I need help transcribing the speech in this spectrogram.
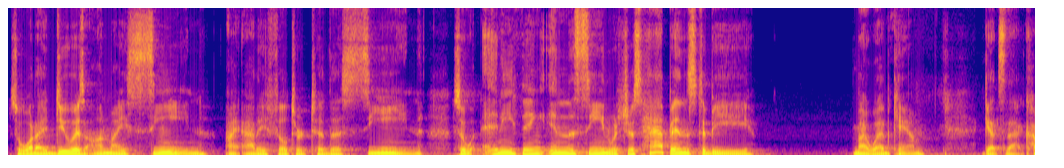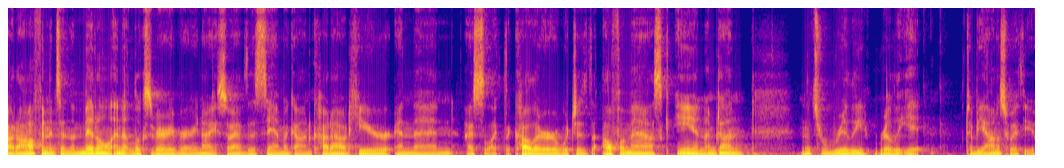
So what I do is on my scene, I add a filter to the scene. So anything in the scene, which just happens to be my webcam, gets that cut off and it's in the middle and it looks very, very nice. So I have this Xamagon cutout here and then I select the color, which is the alpha mask and I'm done. And that's really, really it, to be honest with you.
